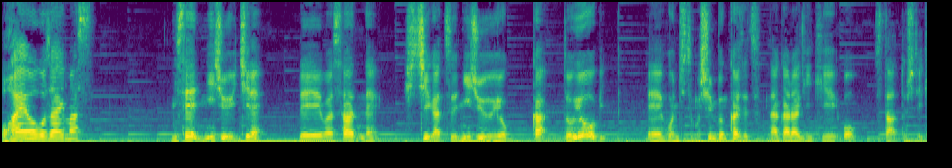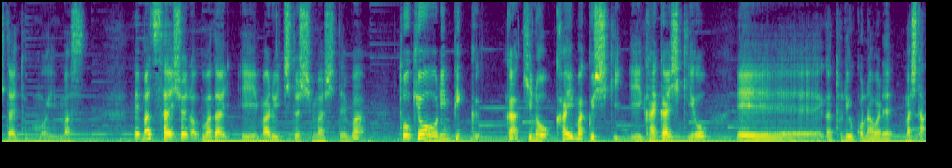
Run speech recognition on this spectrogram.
おはようございます。2021年令和3年7月24日土曜日、えー、本日も新聞解説ながら聞きをスタートしていきたいと思います、えー、まず最初の話題、えー、丸1としましては東京オリンピックが昨日開幕式開会式を、えー、が執り行われました。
